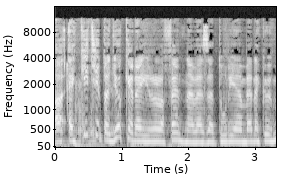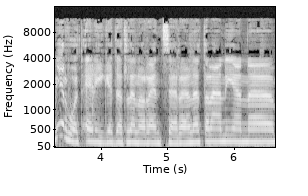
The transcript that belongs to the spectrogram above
a egy kicsit a gyökereiről a fent nevezett úriembernek, ő miért volt elégedetlen a rendszerrel? Ne talán ilyen uh,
